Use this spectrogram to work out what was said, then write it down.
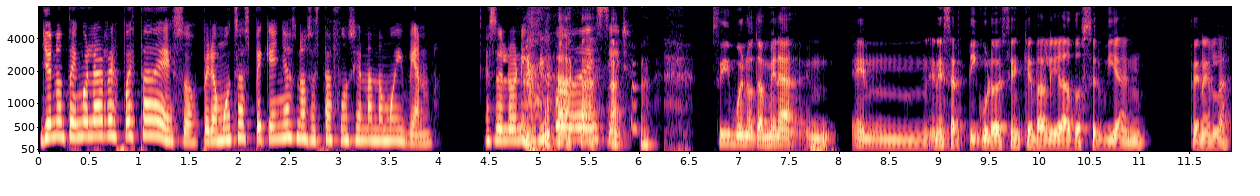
Yo no tengo la respuesta de eso, pero muchas pequeñas nos está funcionando muy bien. Eso es lo único que puedo decir. Sí, bueno, también a- en, en- en ese artículo decían que en realidad las dos servían tenerlas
